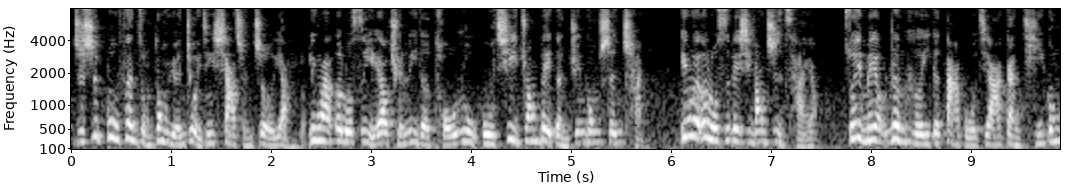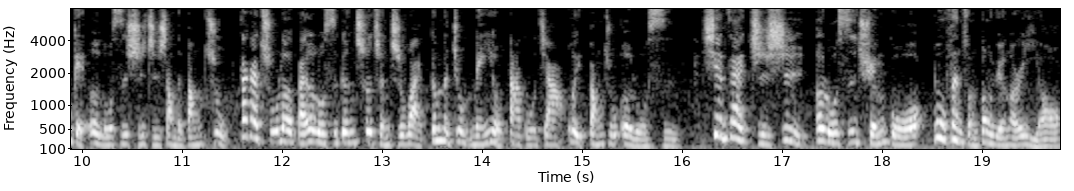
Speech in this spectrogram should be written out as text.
只是部分总动员就已经吓成这样了。另外，俄罗斯也要全力的投入武器装备等军工生产，因为俄罗斯被西方制裁啊，所以没有任何一个大国家敢提供给俄罗斯实质上的帮助。大概除了白俄罗斯跟车臣之外，根本就没有大国家会帮助俄罗斯。现在只是俄罗斯全国部分总动员而已哦。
